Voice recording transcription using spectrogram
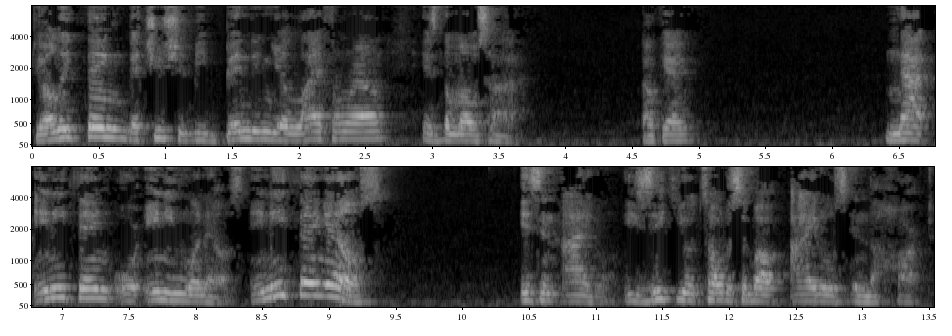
The only thing that you should be bending your life around is the Most High. Okay? Not anything or anyone else. Anything else is an idol. Ezekiel told us about idols in the heart.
